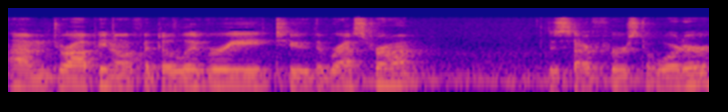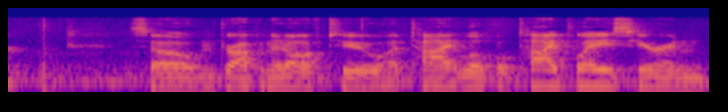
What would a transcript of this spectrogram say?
I'm dropping off a delivery to the restaurant. This is our first order. So I'm dropping it off to a Thai local Thai place here in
